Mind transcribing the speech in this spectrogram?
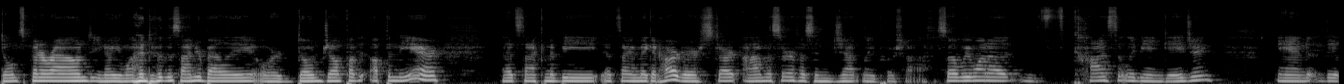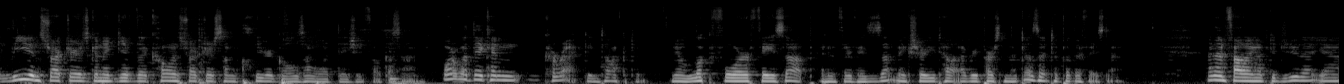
don't spin around, you know, you want to do this on your belly, or don't jump up, up in the air. That's not going to be, that's not going to make it harder. Start on the surface and gently push off. So we want to constantly be engaging and the lead instructor is going to give the co-instructor some clear goals on what they should focus on or what they can correct and talk to you know look for face up and if their face is up make sure you tell every person that does it to put their face down and then following up did you do that yeah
